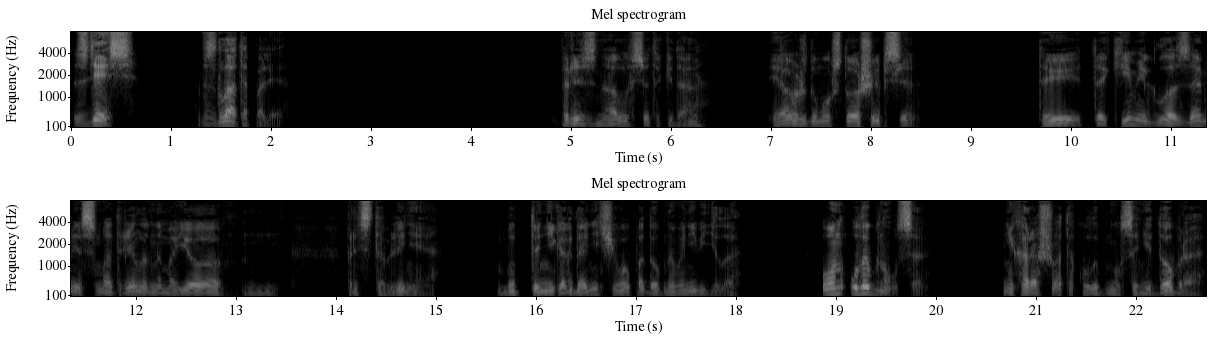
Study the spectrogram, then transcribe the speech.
Здесь, в Златополе. Признала все-таки, да? Я уж думал, что ошибся. Ты такими глазами смотрела на мое представление, будто никогда ничего подобного не видела. Он улыбнулся. Нехорошо так улыбнулся, недобро.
